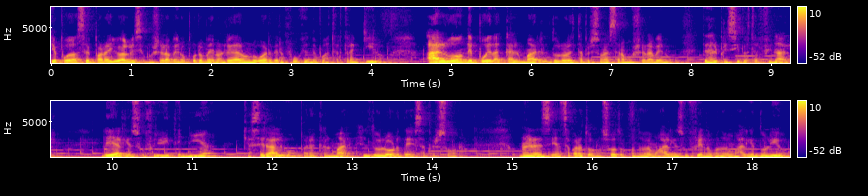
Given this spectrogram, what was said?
¿Qué puedo hacer para ayudarlo? Dice Moshe Rabenu, por lo menos le dar un lugar de refugio donde pueda estar tranquilo algo donde pueda calmar el dolor de esta persona. Esa era Moshe Rabenu, desde el principio hasta el final. Veía a alguien sufrir y tenía que hacer algo para calmar el dolor de esa persona. Una gran enseñanza para todos nosotros cuando vemos a alguien sufriendo, cuando vemos a alguien dolido.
